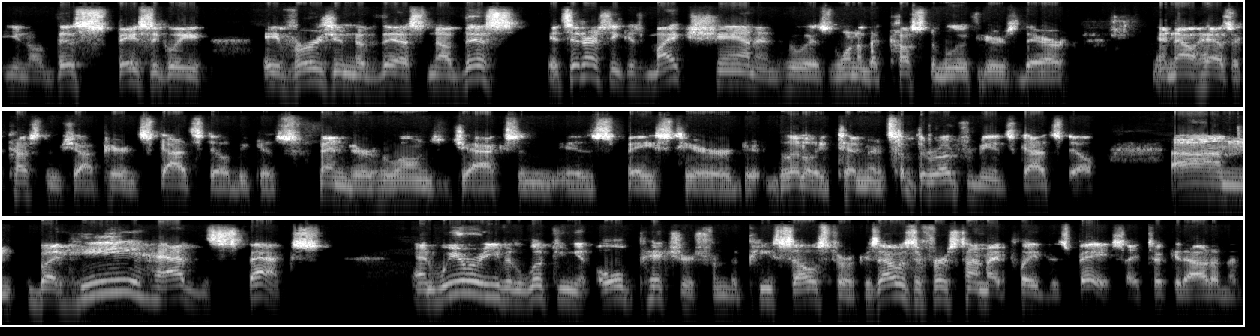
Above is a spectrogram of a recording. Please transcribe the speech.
you know, this basically a version of this. Now, this, it's interesting because Mike Shannon, who is one of the custom luthiers there, and now has a custom shop here in Scottsdale because Fender, who owns Jackson, is based here literally 10 minutes up the road from me in Scottsdale. Um, but he had the specs. And we were even looking at old pictures from the Peace Sells tour because that was the first time I played this bass. I took it out on the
